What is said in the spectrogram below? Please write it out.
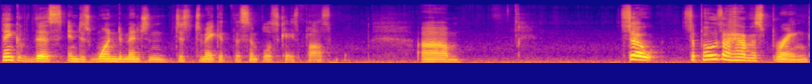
think of this in just one dimension just to make it the simplest case possible. Um, so suppose I have a spring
